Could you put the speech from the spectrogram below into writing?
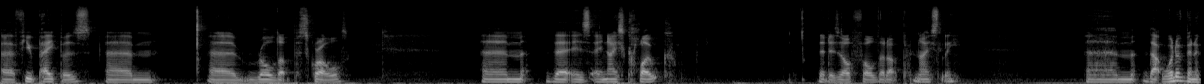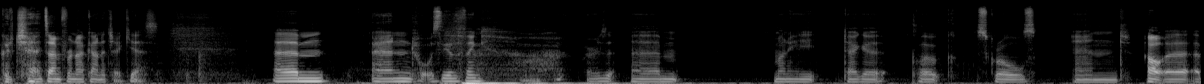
a, few papers, um, uh, rolled up scrolls. Um, there is a nice cloak that is all folded up nicely. Um, that would have been a good chair time for an Arcana check, yes. Um, and what was the other thing? Where is it? Um, money, dagger, cloak, scrolls, and oh, uh,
